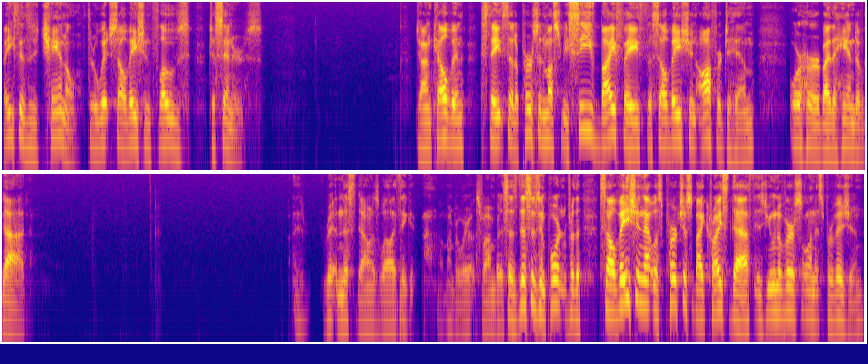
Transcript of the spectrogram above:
Faith is the channel through which salvation flows to sinners. John Calvin states that a person must receive by faith the salvation offered to him or her by the hand of God. I've written this down as well. I think, I don't remember where it's from, but it says this is important for the salvation that was purchased by Christ's death is universal in its provision,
